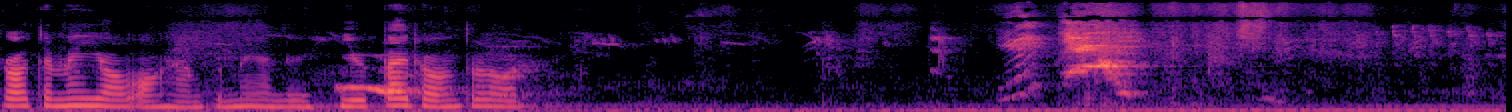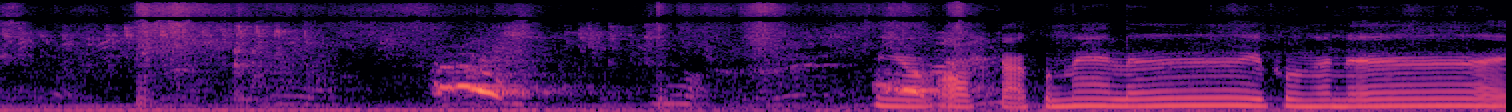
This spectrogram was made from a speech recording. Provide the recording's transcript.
เราจะไม่ยอมออกห่างคุณแม่เลย อยู่ใต้ท้องตลอด ไม่ยอมออกจากคุณแม่เลยพวงเงินเอ้ย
